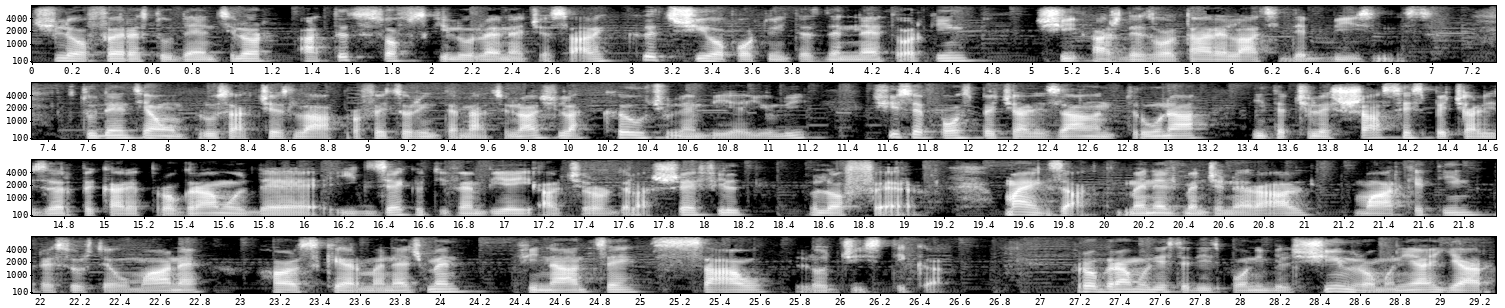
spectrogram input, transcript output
și le oferă studenților atât soft skill-urile necesare cât și oportunități de networking și a-și dezvolta relații de business. Studenții au în plus acces la profesori internaționali și la coachul MBA-ului și se pot specializa într-una dintre cele șase specializări pe care programul de Executive MBA al celor de la Sheffield îl oferă. Mai exact, management general, marketing, resurse umane, healthcare management, finanțe sau logistică. Programul este disponibil și în România, iar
